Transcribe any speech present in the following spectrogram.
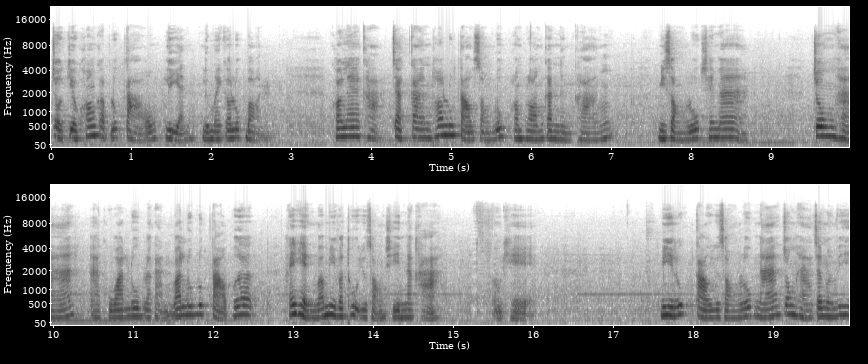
โจทย์เกี่ยวข้องกับลูกเต๋าเหรียญหรือไม่ก็ลูกบอลข้อแรกค่ะ จากการทอดลูกเต๋า2ลูกพร้อม ๆ กัน 1 ครั้ง มี 2 ลูกใช่ไหมจงหาอะครูวาดรูปแล้วกันวาดรูปลูกเต๋าเพื่อให้เห็นว่ามีวัตถุอยู่ 2 ชิ้นนะคะ โอเค มีลูกเต๋าอยู่ 2 ลูกนะ จงหาจำนวนวิธี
